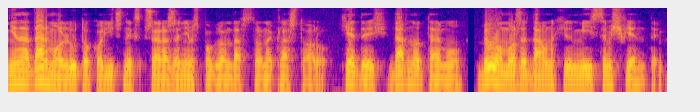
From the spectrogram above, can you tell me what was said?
Nie na darmo lud okolicznych z przerażeniem spogląda w stronę klasztoru. Kiedyś, dawno temu, było może Downhill miejscem świętym.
